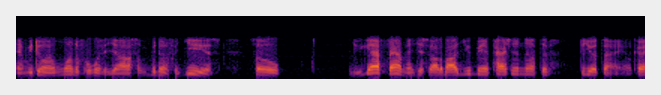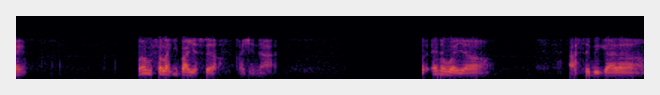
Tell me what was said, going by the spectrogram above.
and we're doing wonderful with it, y'all. So we've been doing it for years. So you got family. It's just all about you being passionate enough to do your thing, okay? Don't ever feel like you're by yourself, because you're not. But anyway, y'all, I see we got uh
